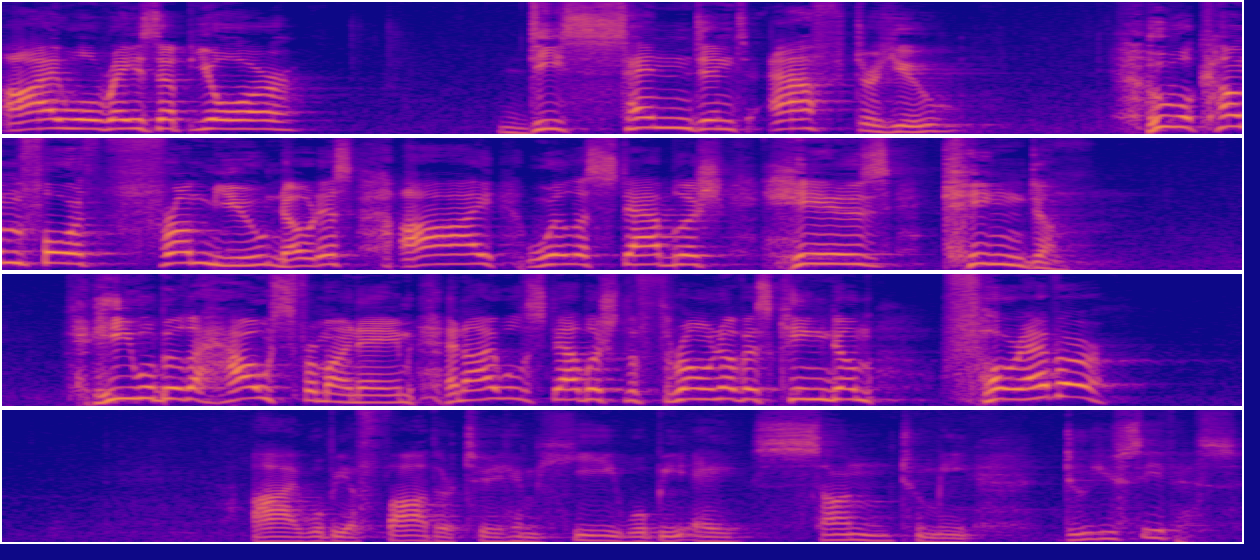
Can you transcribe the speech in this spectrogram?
I will raise up your descendant after you who will come forth from you. Notice, I will establish his kingdom. He will build a house for my name, and I will establish the throne of his kingdom forever. I will be a father to him, he will be a son to me. Do you see this?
